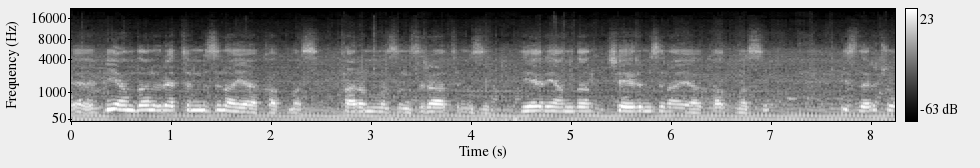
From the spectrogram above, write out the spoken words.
E, bir yandan üretimimizin ayağa kalkması, tarımımızın, ziraatimizin, diğer yandan şehrimizin ayağa kalkması bizleri çok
